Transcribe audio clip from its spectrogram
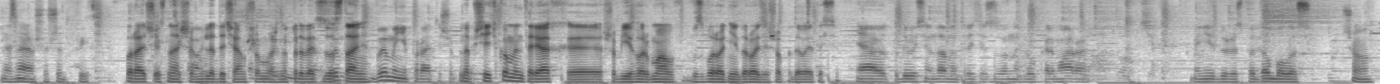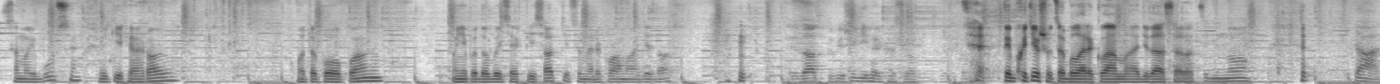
Не знаю, що що дивитися. Порадь щось нашим глядачам, що можна подивитися з останнього. Ви мені порадьте, що Напишіть в коментарях, е, щоб Ігор мав в зворотній дорозі, що подивитися. Я от подивився недавно третій сезон гру Кальмара. Мені дуже сподобалось. Що, самої буси, в яких я граю. Отакого плану. Мені подобається F50, це не реклама Adidas. Да, попишіть ігор красиво. Ти б хотів, щоб це була реклама Adidas, але Це ну. Так.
